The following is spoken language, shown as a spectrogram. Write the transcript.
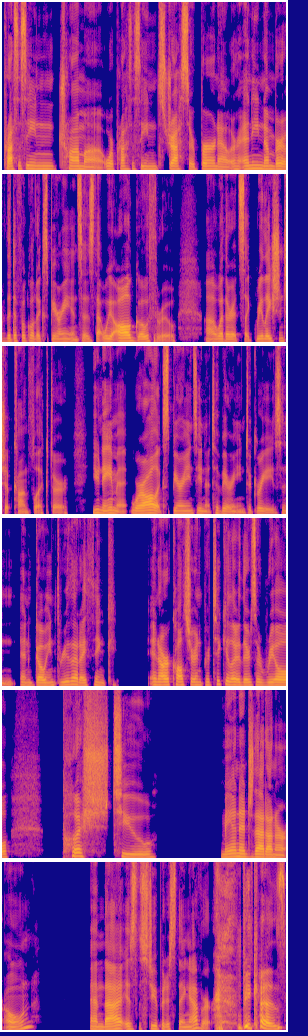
processing trauma or processing stress or burnout or any number of the difficult experiences that we all go through, uh, whether it's like relationship conflict or you name it, we're all experiencing it to varying degrees. And and going through that, I think in our culture in particular, there's a real push to manage that on our own and that is the stupidest thing ever because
